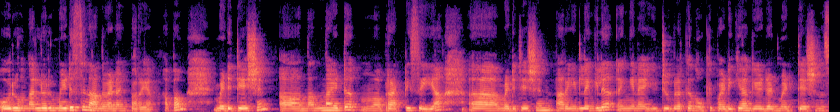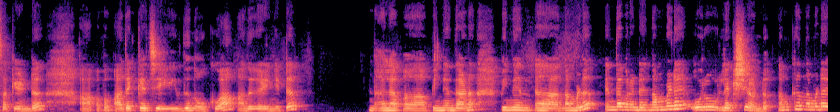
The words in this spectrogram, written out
ഒരു നല്ലൊരു മെഡിസിൻ ആണെന്ന് വേണമെങ്കിൽ പറയാം. അപ്പം മെഡിറ്റേഷൻ നന്നായിട്ട് പ്രാക്ടീസ് ചെയ്യുക. മെഡിറ്റേഷൻ അറിയില്ലെങ്കിൽ ഇങ്ങനെ യൂട്യൂബിലൊക്കെ നോക്കി പഠിക്കുക. ഗൈഡഡ് മെഡിറ്റേഷൻസ് ഒക്കെ ഉണ്ട്. അപ്പം അതൊക്കെ ചെയ്ത് നോക്കുക. അത് കഴിഞ്ഞിട്ട് നാലാം പിന്നെന്താണ്? പിന്നെ നമ്മൾ എന്താ പറയണ്ടേ? നമ്മുടെ ഒരു ലക്ഷ്യമുണ്ട്. നമുക്ക് നമ്മുടെ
